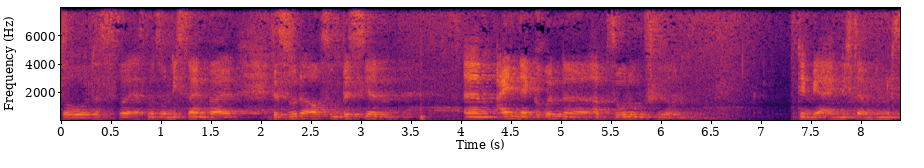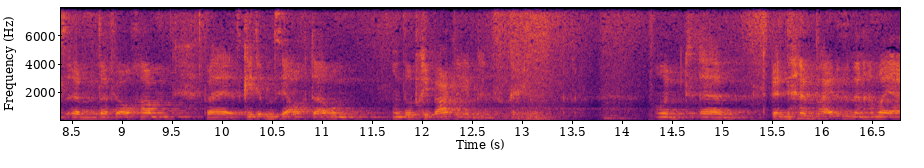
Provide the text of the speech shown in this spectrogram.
So, das soll erstmal so nicht sein, weil das würde auch so ein bisschen ähm, einen der Gründe absurdum führen, den wir eigentlich dann, ähm, dafür auch haben, weil es geht uns ja auch darum, unser Privatleben hinzukriegen. Und ähm, wenn wir dann beide sind, dann haben wir ja,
